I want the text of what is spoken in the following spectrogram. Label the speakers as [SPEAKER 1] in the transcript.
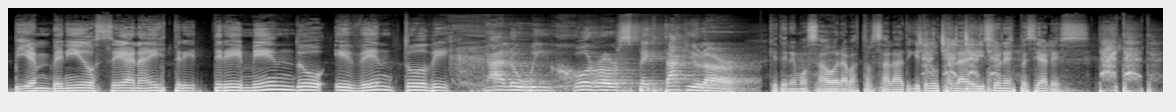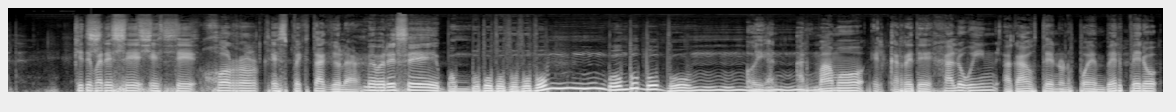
[SPEAKER 1] Bienvenidos sean a este tremendo evento de Halloween Horror Spectacular que tenemos ahora, Pastor Sala. A ti que te gustan las ediciones especiales. ¿Qué te parece este horror espectacular?
[SPEAKER 2] Me parece.
[SPEAKER 1] Oigan, armamos el carrete de Halloween. Acá ustedes no nos pueden ver, pero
